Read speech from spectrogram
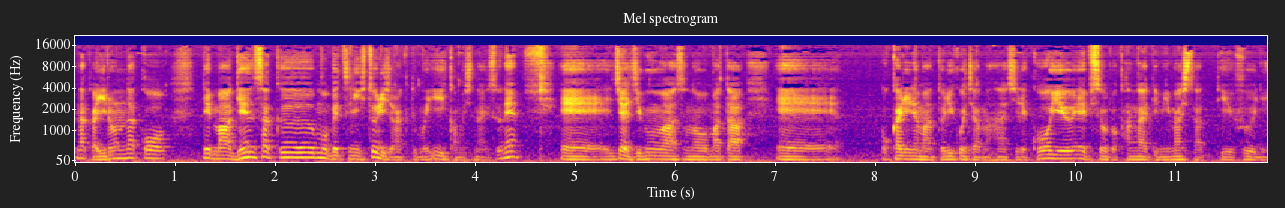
なんかいろんなこう、で、まあ原作も別に一人じゃなくてもいいかもしれないですよね。えー、じゃあ自分はそのまた、えー、オカリナマンとリコちゃんの話でこういうエピソードを考えてみましたっていうふうに、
